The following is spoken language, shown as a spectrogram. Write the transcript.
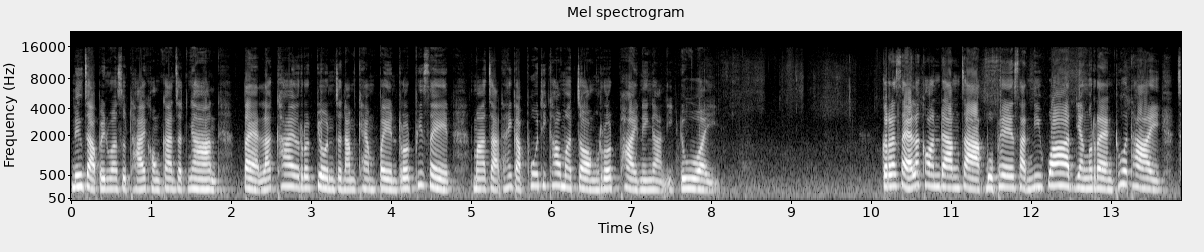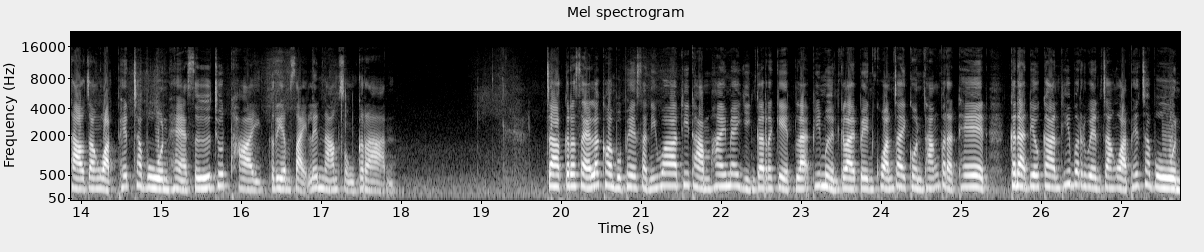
เนื่องจากเป็นวันสุดท้ายของการจัดงาน แต่ละค่ายรถยนต์จะนำแคมเปญรถพิเศษ มาจัดให้กับผู้ที่เข้ามาจองรถภายในงานอีกด้วย กระแสละครดังจากบุเพสันนิวาสยังแรงทั่วไทย ชาวจังหวัดเพชรบูรณ์แห่ซื้อชุดไทย เตรียมใส่เล่นน้ำสงกรานต์ จากกระแสละครบุเพสันนิวาสที่ทำให้แม่หญิงกระเกตและพี่หมื่นกลายเป็นขวัญใจคนทั้งประเทศ ขณะเดียวกันที่บริเวณจังหวัดเพชรบูรณ์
